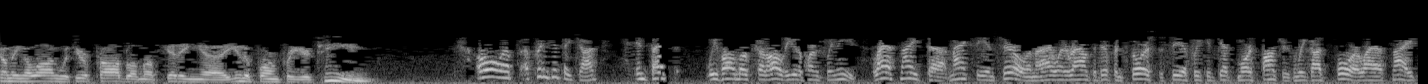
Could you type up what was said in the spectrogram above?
coming along with your problem of getting a uniform for your team? Oh, uh, uh, pretty good, Big John. In fact, we've almost got all the uniforms we need. Last night, uh, Maxie and Cyril and I went around to different stores to see if we could get more sponsors, and we got four last night.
